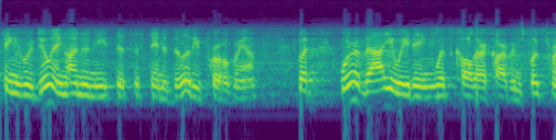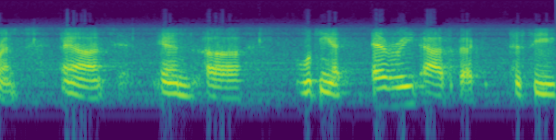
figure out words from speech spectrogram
things we're doing underneath this sustainability program. But we're evaluating what's called our carbon footprint and, and uh, looking at every aspect to see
